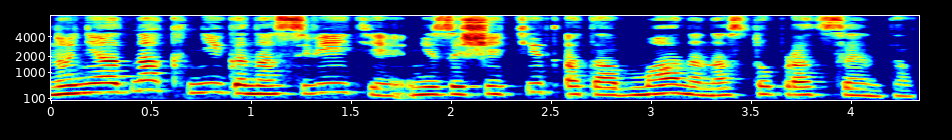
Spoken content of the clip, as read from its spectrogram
Но ни одна книга на свете не защитит от обмана на 100%.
